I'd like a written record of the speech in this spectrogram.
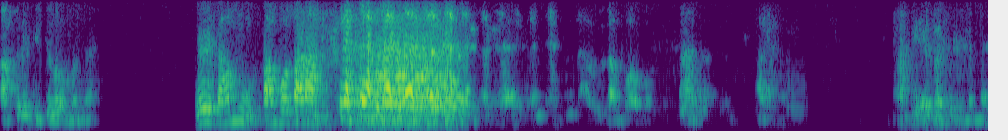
Akhirnya dicelok menang. Hei kamu, tanpa saran. Tahu tanpa apa. Akhirnya bagaimana?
